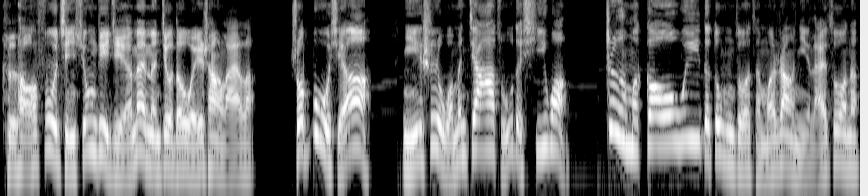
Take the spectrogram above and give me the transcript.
老父亲兄弟姐妹们就都围上来了，说不行，你是我们家族的希望，这么高危的动作怎么让你来做呢？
